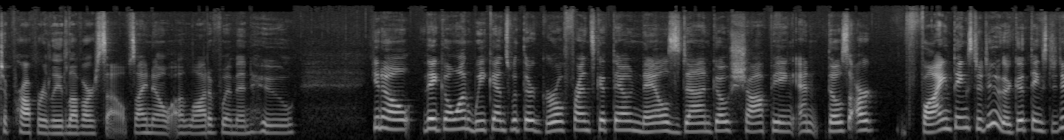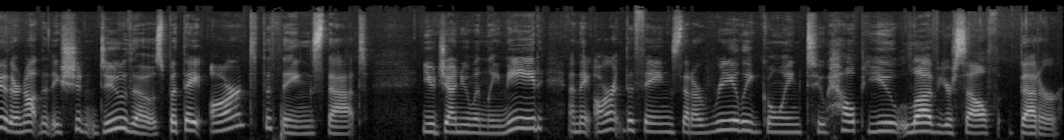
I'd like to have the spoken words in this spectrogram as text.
to properly love ourselves. I know a lot of women who, you know, they go on weekends with their girlfriends, get their nails done, go shopping, and those are fine things to do. They're good things to do. They're not that they shouldn't do those, but they aren't the things that you genuinely need, and they aren't the things that are really going to help you love yourself better.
